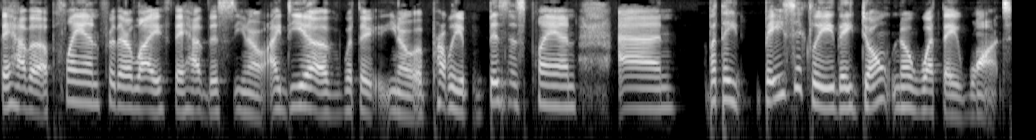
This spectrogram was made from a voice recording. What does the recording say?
they have a plan for their life. They have this you know idea of what they you know probably a business plan. And but they basically they don't know what they want.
